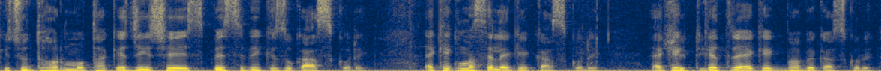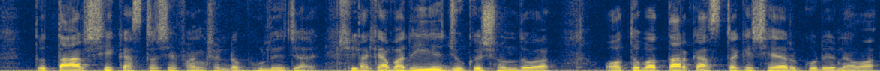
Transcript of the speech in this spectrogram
কিছু ধর্ম থাকে যে সে স্পেসিফিক কিছু কাজ করে। এক এক মাসেল এক এক কাজ করে। এক এক ক্ষেত্রে এক একভাবে কাজ করে। তো তার সেই কাজটা সে ফাংশনটা ভুলে যায়। তাকে আবার রি এডুকেশন দেওয়া অথবা তার কাজটাকে শেয়ার করে নেওয়া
